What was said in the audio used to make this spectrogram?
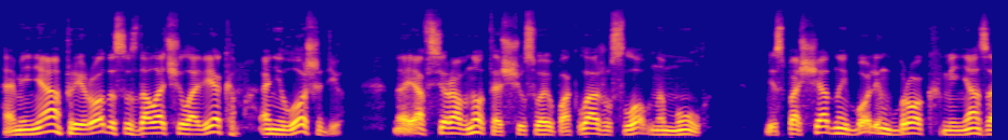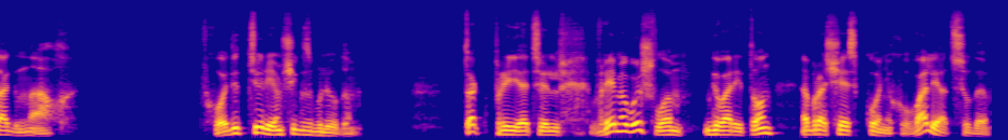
А меня природа создала человеком, а не лошадью. Но я все равно тащу свою поклажу словно мул. Беспощадный Боллингброк меня загнал. Входит тюремщик с блюдом. «Так, приятель, время вышло», — говорит он, обращаясь к конюху. «Вали отсюда».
